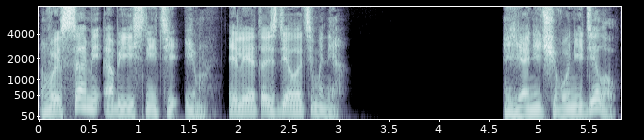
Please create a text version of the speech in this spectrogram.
«Вы сами объясните им, или это сделать мне?» «Я ничего не делал».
